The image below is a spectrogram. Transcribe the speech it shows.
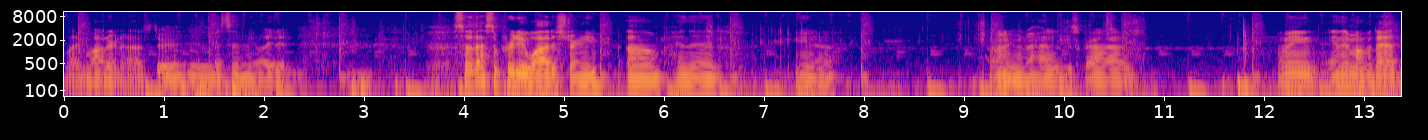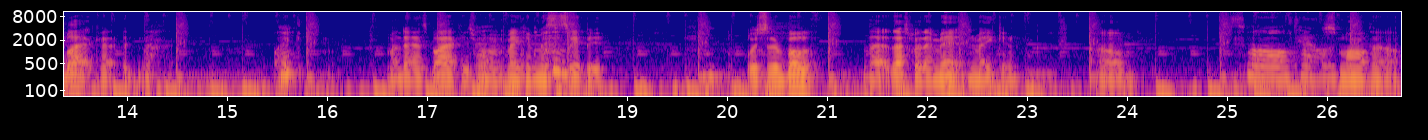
like modernized or Mm-mm. assimilated so that's a pretty wide stream. um and then you know i don't even know how to describe i mean and then my dad's black like my dad's black he's from macon mississippi which they're both that that's where they met in macon um Small town. small town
